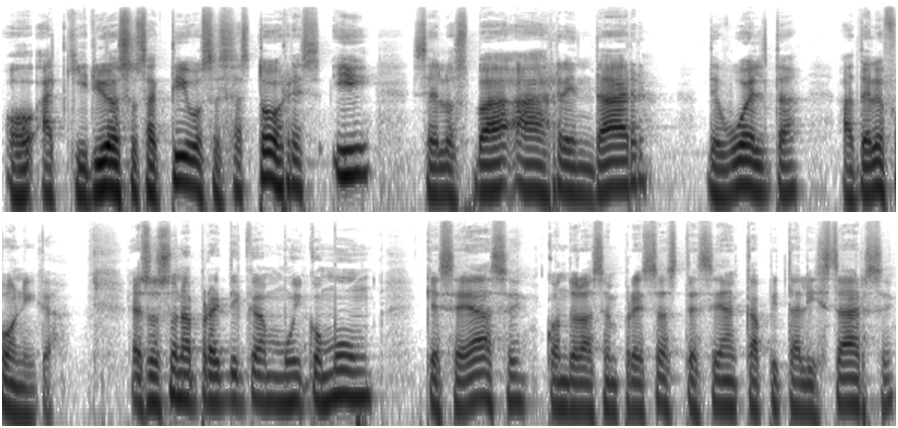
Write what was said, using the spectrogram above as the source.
o adquirió esos activos, esas torres, y se los va a arrendar de vuelta a Telefónica. Eso es una práctica muy común que se hace cuando las empresas desean capitalizarse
